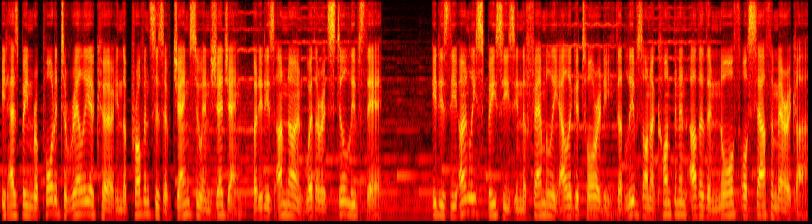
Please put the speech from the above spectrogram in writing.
It has been reported to rarely occur in the provinces of Jiangsu and Zhejiang, but it is unknown whether it still lives there. It is the only species in the family Alligatoridae that lives on a continent other than North or South America.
